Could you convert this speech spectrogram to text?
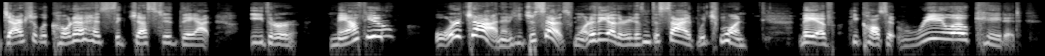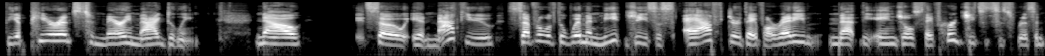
Dr. Licona has suggested that either Matthew or John, and he just says one or the other, he doesn't decide which one, may have, he calls it relocated the appearance to Mary Magdalene. Now, so in Matthew, several of the women meet Jesus after they've already met the angels. They've heard Jesus is risen.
